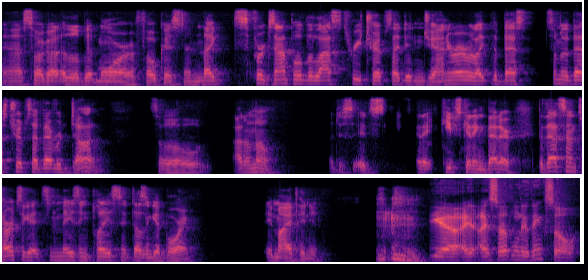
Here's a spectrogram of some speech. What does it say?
uh, so I got a little bit more focused. And like for example, the last three trips I did in January were like the best, some of the best trips I've ever done. So I don't know. I just it's it keeps getting better. But that's Antarctica. It's an amazing place, and it doesn't get boring, in my opinion. yeah, I, I, certainly think so.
